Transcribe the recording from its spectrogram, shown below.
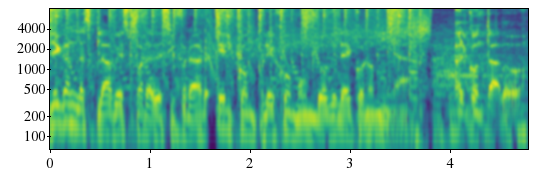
Llegan las claves para descifrar el complejo mundo de la economía. Al contado.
